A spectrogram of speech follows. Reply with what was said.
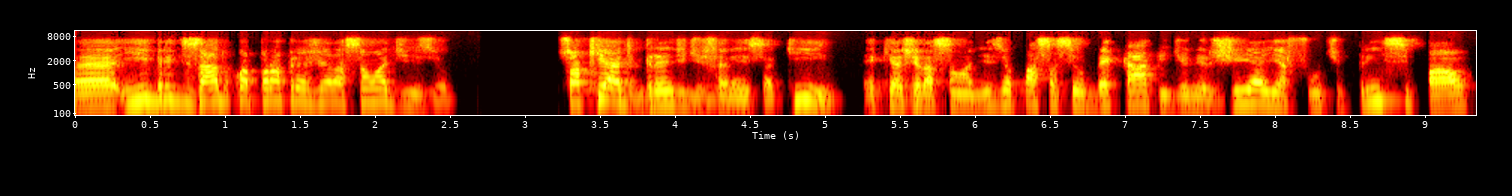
eh, e hibridizado com a própria geração a diesel. Só que a grande diferença aqui é que a geração a diesel passa a ser o backup de energia e a fonte principal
